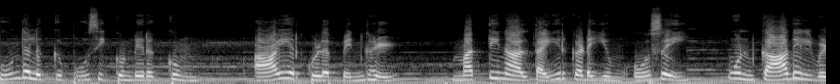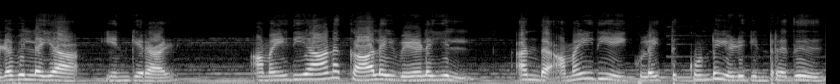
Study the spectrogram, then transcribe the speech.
கூந்தலுக்கு பூசிக்கொண்டிருக்கும் ஆயர்குல பெண்கள் மத்தினால் தயிர் கடையும் ஓசை உன் காதில் விழவில்லையா? என்கிறாள். அமைதியான காலை வேளையில் அந்த அமைதியை குலைத்துக்கொண்டு எழுகின்றது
